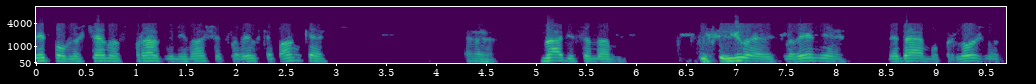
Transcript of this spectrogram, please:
nepovlaščeno spraznili naše slovenske banke. Eh, mladi se nam izseljujejo iz Slovenije, ne dajemo priložnost,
